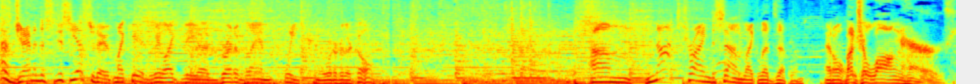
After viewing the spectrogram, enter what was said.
I was jamming this just yesterday with my kids. We like the uh, Greta Van Fleet or whatever they're called. Um, not trying to sound like Led Zeppelin at all. Bunch of long hairs.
